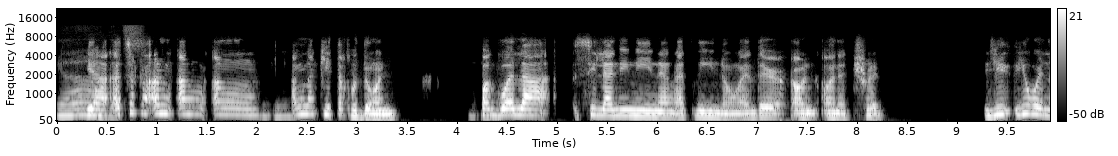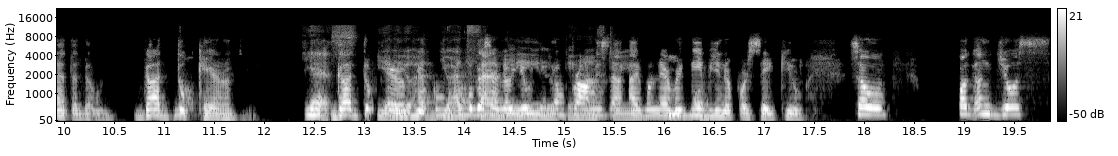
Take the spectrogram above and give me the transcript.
yeah. Yeah, at saka ang ang ang ang nakita ko doon, pag wala sila ni Ninang at Ninong and they're on on a trip, you you were not alone. God took care of you. Yes. God took Yeah, care you of you. had- Kung you had kumbaga ano, yung, family yun ang looking promise na after I you. will never People. leave you nor forsake you. So, pag ang Diyos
